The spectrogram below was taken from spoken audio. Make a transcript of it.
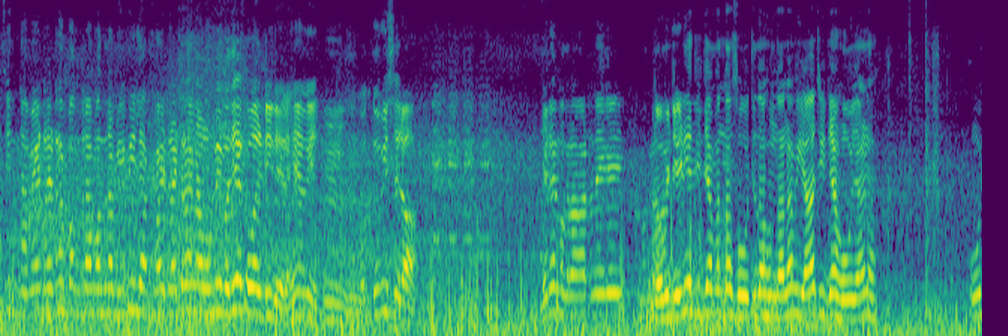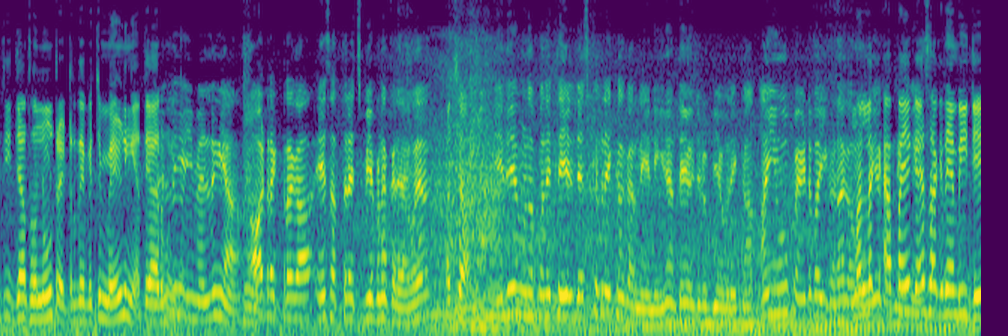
ਅਸੀਂ ਨਵੇਂ ਟਰੈਕਟਰ 15 15 20 20 ਲੱਖ ਵਾਲੇ ਟਰੈਕਟਰਾਂ ਨਾਲੋਂ ਵੀ ਵਧੀਆ ਕੁਆਲਿਟੀ ਦੇ ਰਹੇ ਹਾਂਗੇ। ਹੂੰ ਉਦੋਂ ਵੀ ਸਿਰਾ। ਜਿਹੜੇ ਮਗਰਾਟ ਨੇਗੇ ਲੋ ਵੀ ਜਿਹੜੀਆਂ ਚੀਜ਼ਾਂ ਬੰਦਾ ਸੋਚਦਾ ਹੁੰਦਾ ਨਾ ਵੀ ਆਹ ਚੀਜ਼ਾਂ ਹੋ ਜਾਣ ਉਹ ਚੀਜ਼ਾਂ ਤੁਹਾਨੂੰ ਟਰੈਕਟਰ ਦੇ ਵਿੱਚ ਮਿਲਣਗੀਆਂ ਤਿਆਰ ਹੋਈਆਂ ਮਿਲਣਗੀਆਂ। ਆਹ ਟਰੈਕਟਰ ਹੈਗਾ ਇਹ 70 ਐਚਪੀ ਆਪਣਾ ਕਰਿਆ ਹੋਇਆ। ਅੱਛਾ। ਇਹਦੇ ਹੁਣ ਆਪਾਂ ਨੇ ਤੇਲ ਡਿਸਕ ਬ੍ਰੇਕਾਂ ਕਰਨੀਆਂ ਨੇਗੀਆਂ ਤੇਲ ਚ ਡੁੱਬੀਆਂ ਬ੍ਰੇਕਾਂ। ਆਈ ਉਹ 65 ਬਾਈ ਖੜਾਗਾ ਮੰਨ ਲਓ ਆਪਾਂ ਇਹ ਕਹਿ ਸਕਦੇ ਹਾਂ ਵੀ ਜੇ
